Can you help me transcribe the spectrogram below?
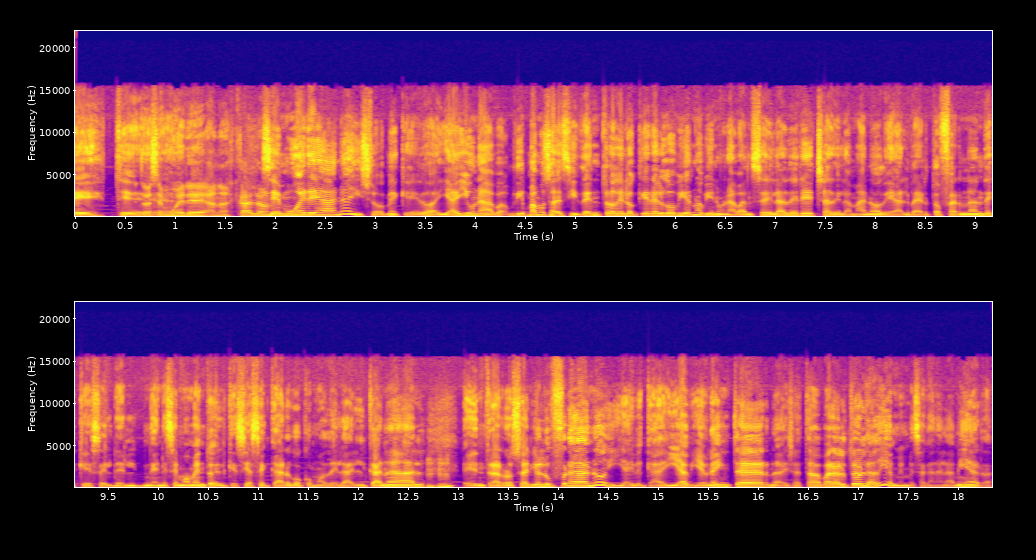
Este, Entonces se muere Ana Scalon. se muere Ana y yo me quedo ahí. Hay una, vamos a decir, dentro de lo que era el gobierno viene un avance de la derecha de la mano de Alberto Fernández, que es el del- en ese momento el que se hace cargo como del canal. Entra Rosario Lufrano y ahí, ahí había una interna, ella estaba para el otro lado y a mí me sacan a la mierda.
